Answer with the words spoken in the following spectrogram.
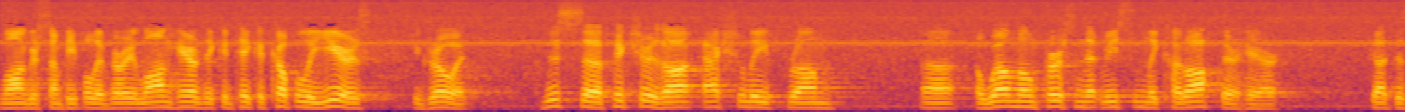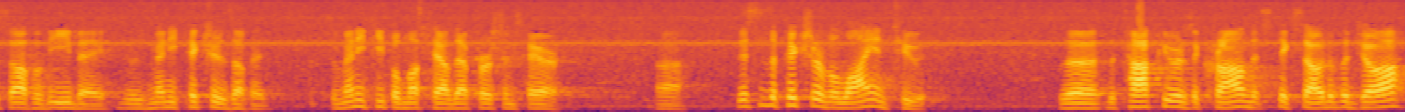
longer. Some people have very long hair. They can take a couple of years to grow it. This uh, picture is actually from uh, a well-known person that recently cut off their hair. Got this off of eBay. There's many pictures of it. So many people must have that person's hair. Uh, this is a picture of a lion tooth. The, the top here is the crown that sticks out of the jaw,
